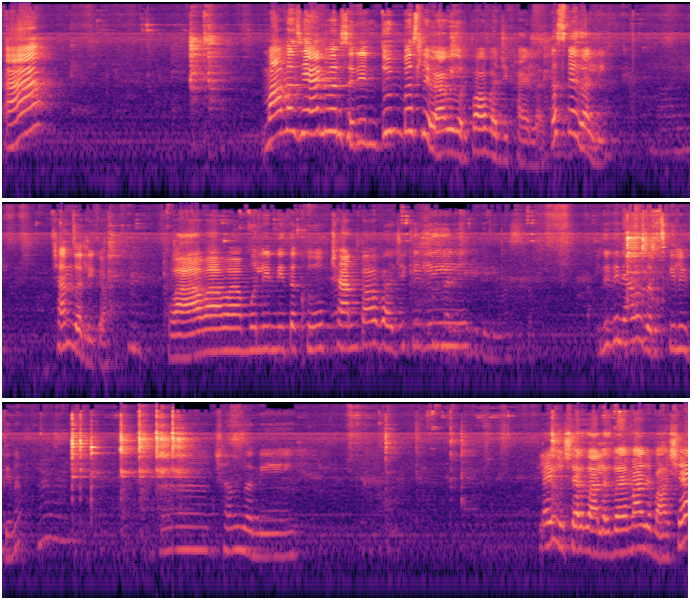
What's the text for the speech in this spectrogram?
आ? मामाची अॅनिव्हर्सरी तुम्ही बसले होय अगोदर पावभाजी खायला. कसं काय झाली? छान झाली का? वा वा वा मुलींनी तर खूप छान पावभाजी केली. दीदीने अगोदरच केली होती ना? हं, छान झाली. लई हुशार झाल्यात बाय माझ्या भाषा.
